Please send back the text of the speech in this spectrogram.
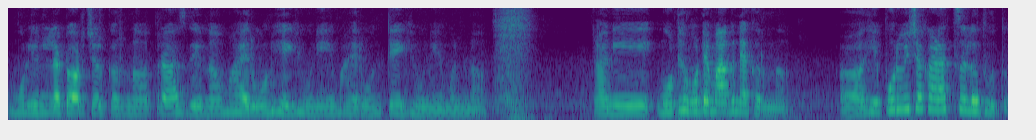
मुलींना टॉर्चर करणं त्रास देणं माहेरून हे घेऊन ये माहेरहून ते घेऊन ये म्हणणं आणि मोठ्या मोठ्या मागण्या करणं हे पूर्वीच्या काळात चलत होतं.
